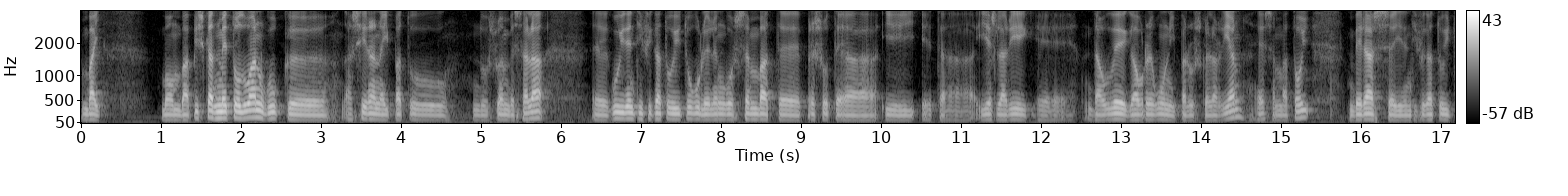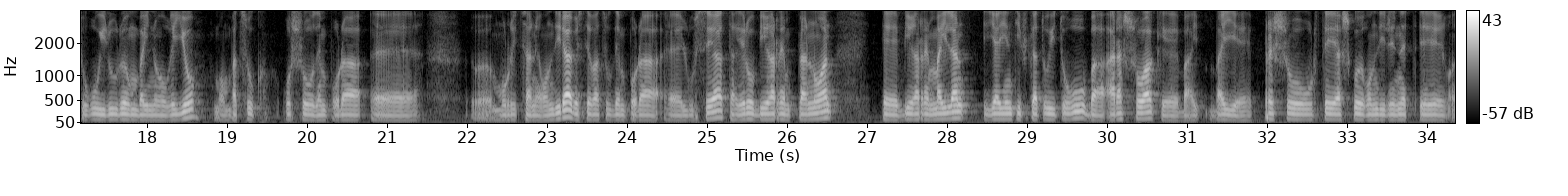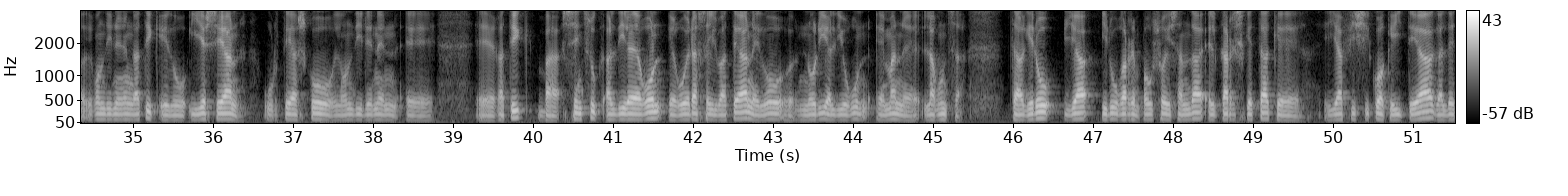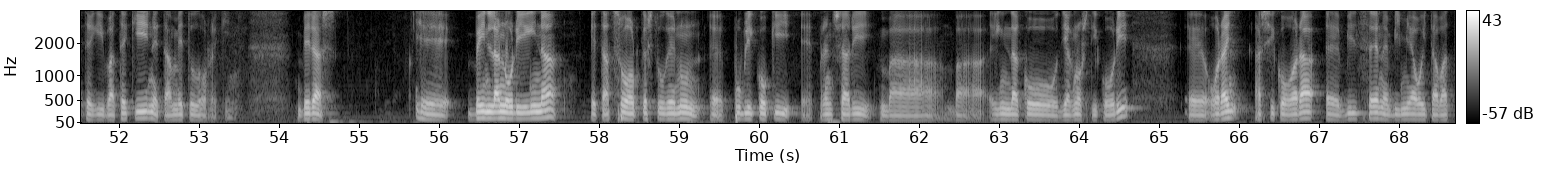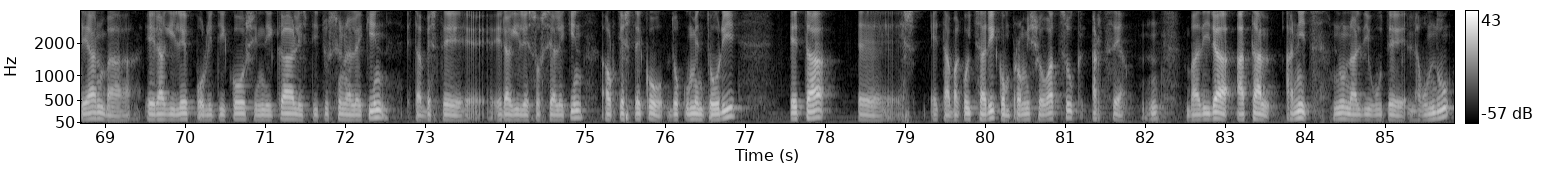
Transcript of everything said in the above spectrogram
Bai, bon, ba, pixkat metoduan guk eh, hasieran aipatu duzuen bezala, eh, gu identifikatu ditugu lehenengo zenbat eh, presotea i, eta ieslari eh, daude gaur egun Ipar Euskal Herrian, eh, zenbat hoi, beraz eh, identifikatu ditugu irureun baino gehiago, bon, batzuk oso denpora eh, murritzan egon dira, beste batzuk denpora eh, luzea, eta gero bigarren planoan, e, bigarren mailan ja identifikatu ditugu ba, arazoak e, bai, bai e, preso urte asko egon direnet e, egon direnengatik edo iesean urte asko egon direnen e, e, gatik, ba, zeintzuk aldira egon egoera zail batean edo nori aldiogun eman e, laguntza. Eta gero, ja, hirugarren pausoa izan da, elkarrizketak e, ja fisikoak egitea, galdetegi batekin eta metodo horrekin. Beraz, e, behin lan hori egina, eta atzo aurkeztu genuen e, publikoki e, prentsari ba, ba, egindako diagnostiko hori, e, orain hasiko gara e, biltzen e, 2008 batean ba, eragile politiko, sindikal, instituzionalekin eta beste eragile sozialekin aurkezteko dokumentu hori eta e, eta bakoitzari konpromiso batzuk hartzea. Hm? Badira atal anitz nun aldi gute lagundu,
